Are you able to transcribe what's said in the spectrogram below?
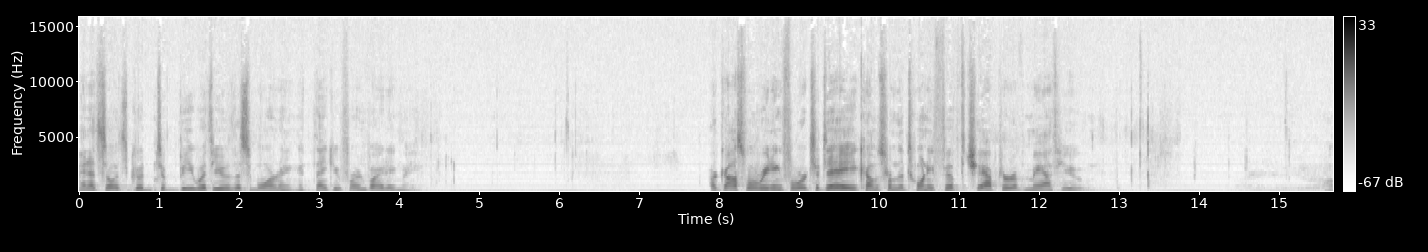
And it's, so it's good to be with you this morning, and thank you for inviting me. Our gospel reading for today comes from the 25th chapter of Matthew. Oh,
